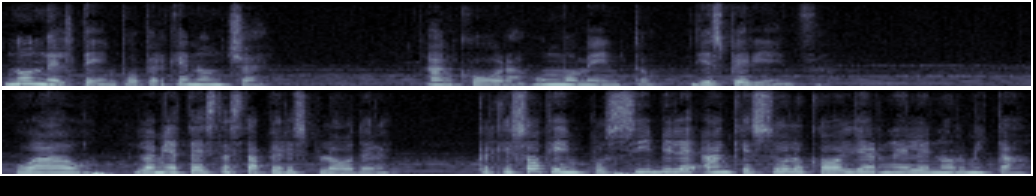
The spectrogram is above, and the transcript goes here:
non nel tempo perché non c'è. Ancora un momento di esperienza. Wow, la mia testa sta per esplodere, perché so che è impossibile anche solo coglierne l'enormità.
